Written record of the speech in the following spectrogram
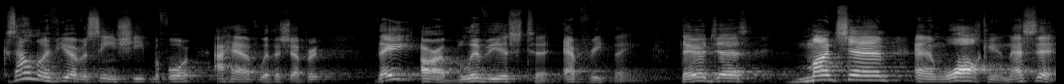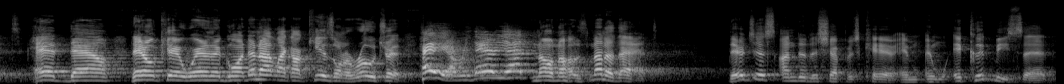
Because I don't know if you've ever seen sheep before. I have with a shepherd. They are oblivious to everything. They're just, munching and walking. That's it. Head down. They don't care where they're going. They're not like our kids on a road trip. Hey, are we there yet? No, no, it's none of that. They're just under the shepherd's care. And, and it could be said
